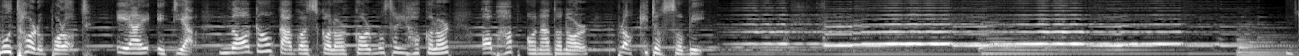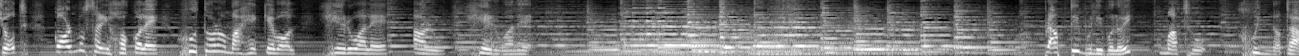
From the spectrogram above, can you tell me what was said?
মুঠৰ ওপৰত এয়াই এতিয়া নগাঁও কাগজ কলৰ কৰ্মচাৰীসকলৰ অভাৱ অনাদনৰ প্ৰকৃত ছবি য'ত কৰ্মচাৰীসকলে সোতৰ মাহে কেৱল হেৰুৱালে আৰু হেৰুৱালে প্ৰাপ্তি বুলিবলৈ মাথো শূন্যতা।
